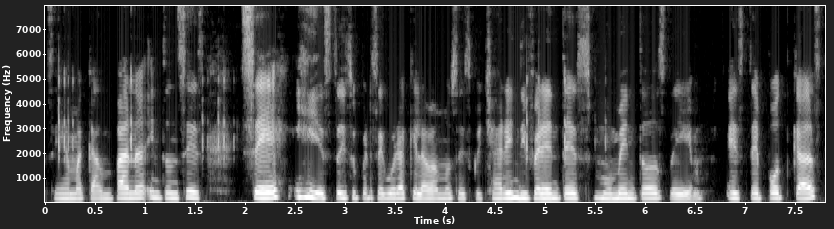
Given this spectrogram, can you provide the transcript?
se llama Campana, entonces sé y estoy súper segura que la vamos a escuchar en diferentes momentos de este podcast,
